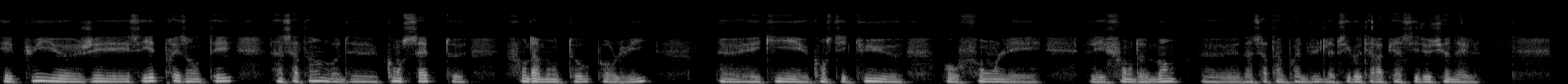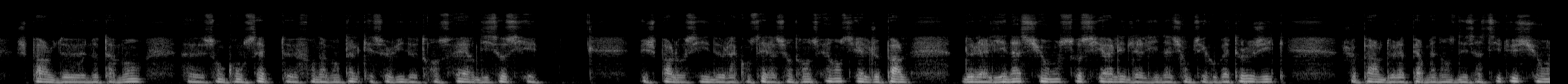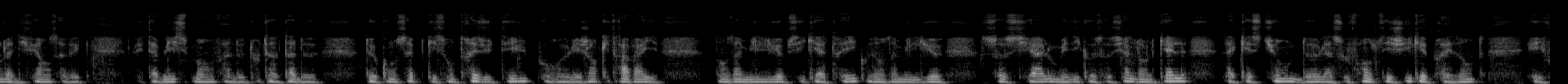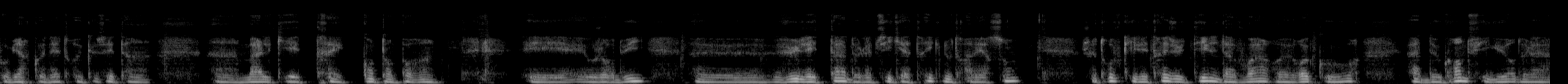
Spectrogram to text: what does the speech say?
et puis, heu, j'ai essayé de présenter un certain nombre de concepts, fondamentaux pour lui, et qui constituent, au fond les les fondements, d'un certain point de vue de la psychothérapie institutionnelle. Je parle de notamment, heu, son concept fondamental qui est celui de transfert dissocié. Mais je parle aussi de la constellation transférentielle, je parle de l'aliénation sociale et de l'aliénation psychopathologique. Je parle de la permanence des institutions, de la différence avec l'établissement, enfin de tout un tas de concepts qui sont très utiles pour, heu, les gens qui travaillent dans un milieu psychiatrique ou dans un milieu social ou médico-social dans lequel la question de la souffrance psychique est présente. Et il faut bien reconnaître que c'est un mal qui est très contemporain. Et aujourd'hui, heu, vu l'état de la psychiatrie que nous traversons, je trouve qu'il est très utile d'avoir, heu, recours à de grandes figures de la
